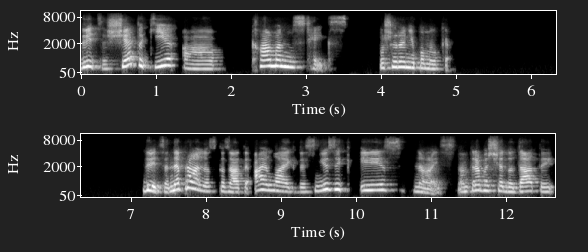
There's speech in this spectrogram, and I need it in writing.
Дивіться, ще такі а, common mistakes, поширені помилки. Дивіться, неправильно сказати I like this music is nice. Нам треба ще додати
